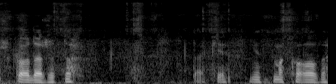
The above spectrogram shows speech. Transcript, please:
Szkoda, że to takie niesmakowe.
